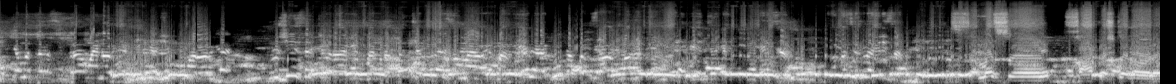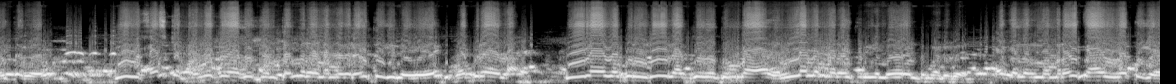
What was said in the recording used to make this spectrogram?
ಮುಖ್ಯಮಂತ್ರಿ ಸಿದ್ದರಾಮಯ್ಯ ಕೃಷಿ ಸಚಿವರಾಗಿ ಸಮಸ್ಯೆ ಸಾಕಷ್ಟು ಅದಾವ ರೈತರು. ಈಗ ಫಸ್ಟ್ ಪ್ರಮುಖವಾದದ್ದು ಅಂತಂದ್ರೆ ನಮ್ಮ ರೈತರಿಗೆ ಗೊಬ್ಬರ ಇಲ್ಲ. ತೀರಾ ಗೊಬ್ಬರ ಇಡೀ ರಾಜ್ಯದ ತುಂಬಾ ಎಲ್ಲ ನಮ್ಮ ರೈತರಿಗೆ ನೋವು ಉಂಟು ಮಾಡಿದೆ. ಯಾಕಂದ್ರೆ ನಮ್ಮ ರೈತ ಇವತ್ತಿಗೆ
